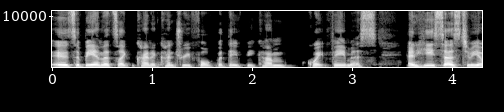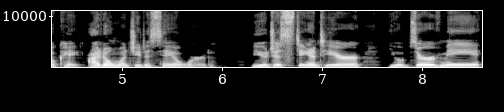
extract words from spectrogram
It's a band that's like kind of country folk, but they've become quite famous. And he says to me, "Okay, I don't want you to say a word. You just stand here, you observe me,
